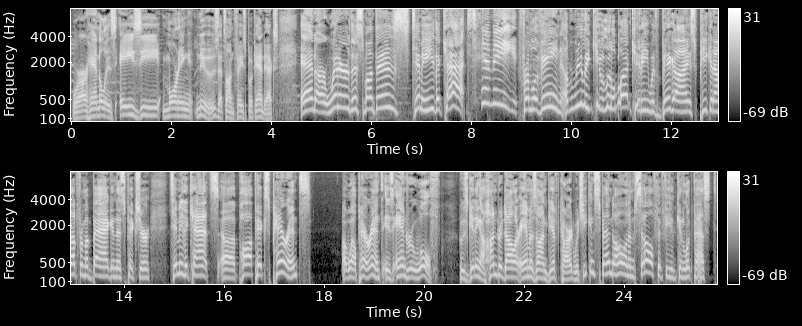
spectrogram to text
where our handle is AZ Morning News. That's on Facebook and X. And our winner this month is Timmy the cat. Timmy! From Laveen, a really cute little black kitty with big eyes peeking out from a bag in this picture. Timmy the cat's uh, Paw Pics parent, uh, well, parent is Andrew Wolf, who's getting a $100 Amazon gift card, which he can spend all on himself if he can look past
